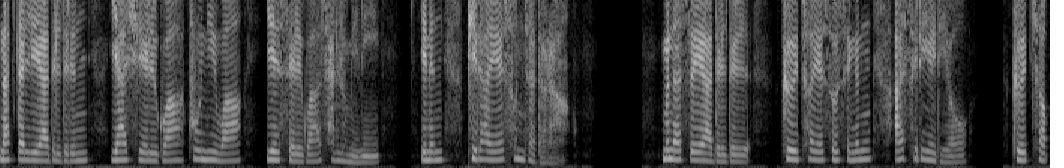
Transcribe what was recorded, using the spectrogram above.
납달리의 아들들은 야시엘과 구니와 예셀과 살루미니 이는 비라의 손자더라. 문하세의 아들들 그 처의 소생은 아스리엘이요 그 첩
